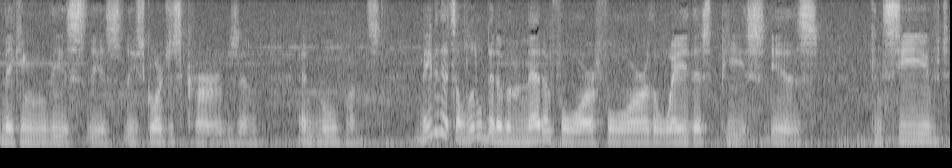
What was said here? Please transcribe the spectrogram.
making these these these gorgeous curves and and movements. Maybe that's a little bit of a metaphor for the way this piece is conceived,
